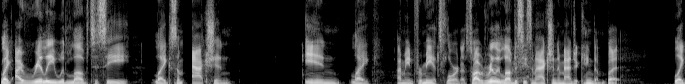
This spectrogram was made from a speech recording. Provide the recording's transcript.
Like, I really would love to see like some action in like I mean for me it's Florida. So I would really love to see some action in Magic Kingdom, but like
